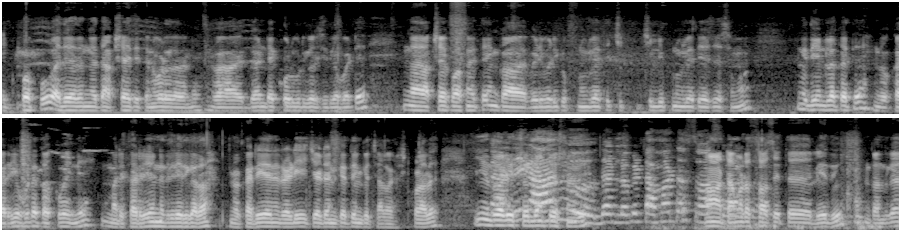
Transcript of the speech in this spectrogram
ఎగ్ పప్పు అదేవిధంగా అయితే అక్షయ్ అయితే తినకూడదు కదండి. ఇంకా ఎగ్ అంటే కొడుకుడు కలిసింది కాబట్టి ఇంకా అక్షయ్ కోసం అయితే ఇంకా విడివిడికి పునుగులు అయితే చి- చిల్లి పునుగులు అయితే వేసేసాము. ఇంకా దీంట్లోకి అయితే ఇంకా కర్రీ ఒకటే తక్కువైంది. మరి కర్రీ అనేది లేదు కదా. ఇంకా కర్రీ అనేది రెడీ చేయడానికి అయితే ఇంకా చాలా కష్టపడాలి. ఇంత రెడీ చేద్దాం దాంట్లో టమాటా సాస్ అయితే లేదు. ఇంకా అందుకే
